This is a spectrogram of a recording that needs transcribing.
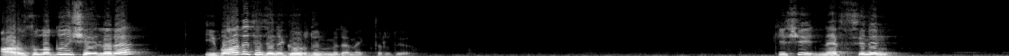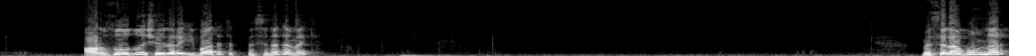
arzuladığı şeylere ibadet edeni gördün mü demektir diyor. Kişi nefsinin arzuladığı şeylere ibadet etmesi ne demek? Mesela bunlar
